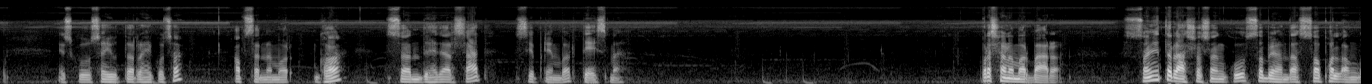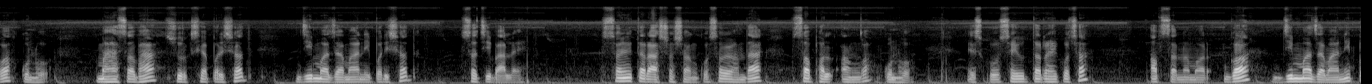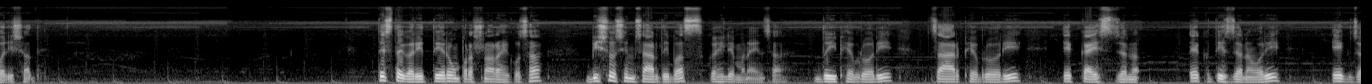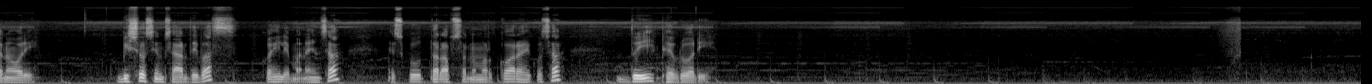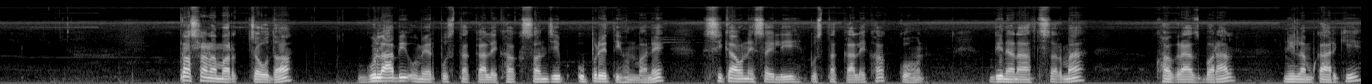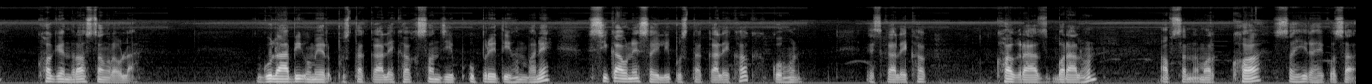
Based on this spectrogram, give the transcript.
यसको सही उत्तर रहेको छ अप्सन नम्बर घ सन् दुई हजार सात सेप्टेम्बर तेइसमा। प्रश्न नम्बर बाह्र। संयुक्त राष्ट्रसङ्घको सबैभन्दा सफल अङ्ग कुन हो? महासभा सुरक्षा परिषद जिम्मा जमानी परिषद सचिवालय। संयुक्त राष्ट्रसङ्घको सबैभन्दा सफल अङ्ग कुन हो? यसको सही उत्तर रहेको छ अप्सन नम्बर ग जिम्मा जमानी परिषद। त्यस्तै गरी तेह्रौँ प्रश्न रहेको छ विश्व सिमसार दिवस कहिले मनाइन्छ? दुई फेब्रुअरी चार फेब्रुअरी एक्काइस जन एकतिस जनवरी एक जनवरी। विश्व सिमसार दिवस कहिले मनाइन्छ? यसको उत्तर अप्सन नम्बर क रहेको छ। दुई फेब्रुअरी। प्रश्न नम्बर चौध। गुलाबी उमेर पुस्तकका लेखक सञ्जीव उप्रेती हुन् भने सिकाउने शैली पुस्तकका लेखक को हुन् दिनानाथ शर्मा खगराज बराल निलम कार्की खगेन्द्र सङ्ग्रौला गुलाबी उमेर पुस्तकका लेखक सञ्जीव उप्रेती हुन् भने सिकाउने शैली पुस्तकका लेखक को हुन् यसका लेखक खगराज बराल हुन्। अप्सन नम्बर ख सही रहेको छ।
